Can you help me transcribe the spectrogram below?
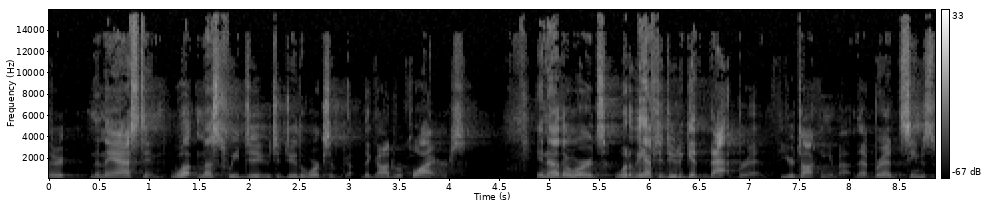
then they asked him, What must we do to do the works of God, that God requires? In other words, what do we have to do to get that bread that you're talking about? That bread seems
